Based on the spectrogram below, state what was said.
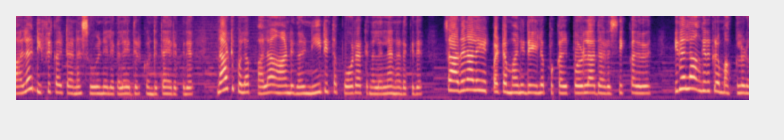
பல டிஃபிகல்ட்டான சூழ்நிலைகளை எதிர்கொண்டு தான் இருக்குது. நாட்டுக்குள்ள பல ஆண்டுகள் நீடித்த போராட்டங்கள் எல்லாம் நடக்குது. ஸோ அதனால ஏற்பட்ட மனித இழப்புகள் பொருளாதார சிக்கல்கள் இதெல்லாம் அங்கே இருக்கிற மக்களோட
